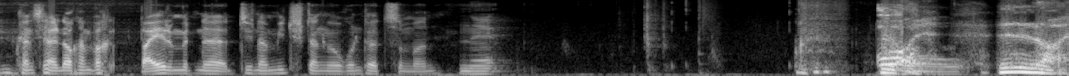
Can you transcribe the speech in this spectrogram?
Du kannst halt auch einfach beide mit einer Dynamitstange runterzimmern. Nee. Oh! LOL.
